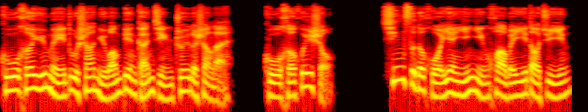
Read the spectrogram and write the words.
古河与美杜莎女王便赶紧追了上来。古河挥手，青色的火焰隐隐化为一道巨鹰。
